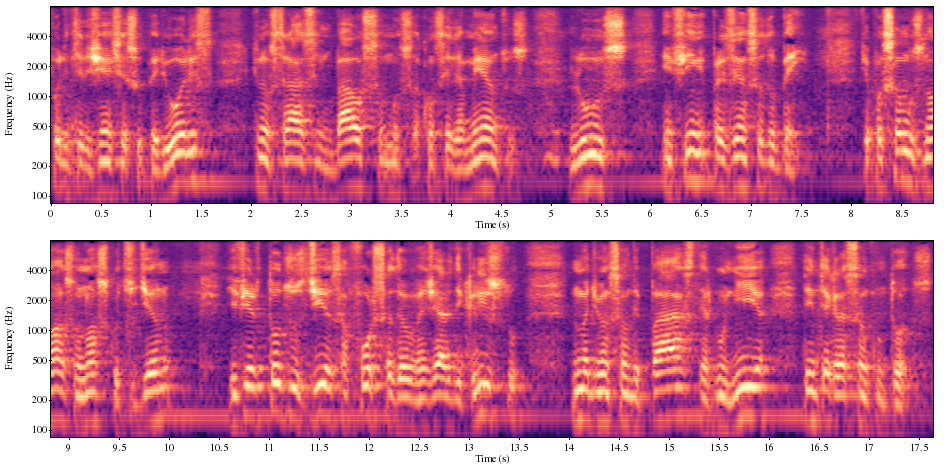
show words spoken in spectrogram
por inteligências superiores que nos trazem bálsamos, aconselhamentos, luz, enfim, presença do bem. Que possamos nós, no nosso cotidiano, viver todos os dias a força do Evangelho de Cristo numa dimensão de paz, de harmonia, de integração com todos.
